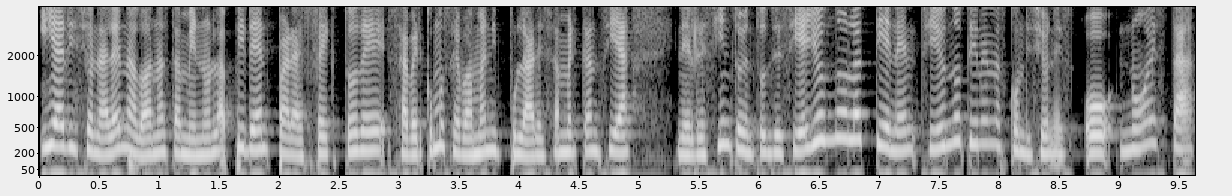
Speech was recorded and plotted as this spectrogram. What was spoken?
y adicional en aduanas también nos la piden para efecto de saber cómo se va a manipular esa mercancía en el recinto. Entonces, si ellos no la tienen, si ellos no tienen las condiciones o no está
